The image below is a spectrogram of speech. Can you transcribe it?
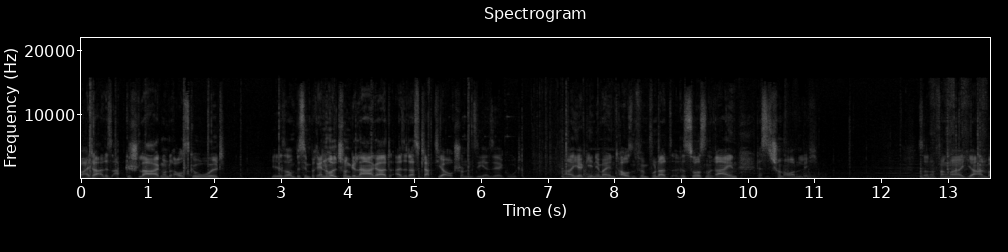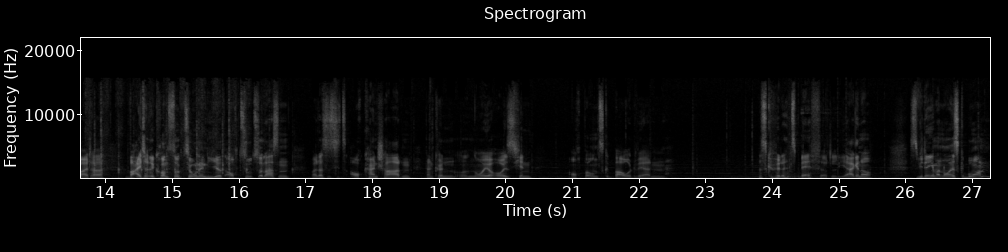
Weiter alles abgeschlagen und rausgeholt. Hier ist auch ein bisschen Brennholz schon gelagert. Also das klappt hier auch schon sehr, sehr gut. Ja, hier gehen immerhin 1500 Ressourcen rein. Das ist schon ordentlich. So, dann fangen wir hier an, weiter weitere Konstruktionen hier auch zuzulassen weil das ist jetzt auch kein Schaden. Dann können neue Häuschen auch bei uns gebaut werden. Das gehört ins Bähviertel. Ja, genau. Ist wieder jemand Neues geboren.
